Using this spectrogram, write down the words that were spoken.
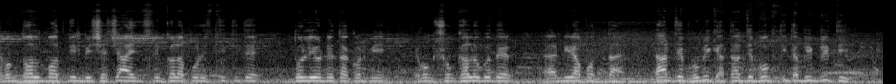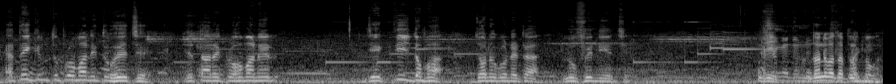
এবং দলমত নির্বিশেষে আইন শৃঙ্খলা পরিস্থিতিতে দলীয় নেতাকর্মী এবং সংখ্যালঘুদের নিরাপত্তায়। তার যে ভূমিকা তার যে বক্তৃতা বিবৃতি এতেই কিন্তু প্রমাণিত হয়েছে যে তারেক রহমানের যে একত্রিশ দফা জনগণ এটা লুফে নিয়েছে। ধন্যবাদ। ধন্যবাদ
